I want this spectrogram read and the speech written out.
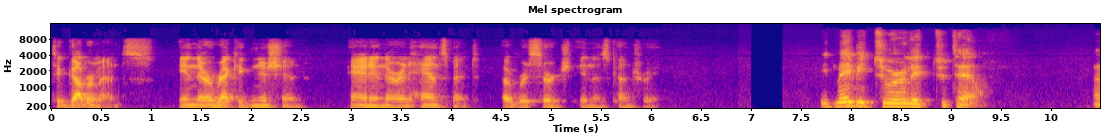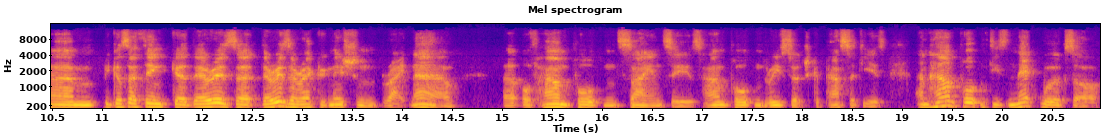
to governments in their recognition and in their enhancement of research in this country? It may be too early to tell. Um, because I think uh, there is a there is a recognition right now uh, of how important science is, how important research capacity is, and how important these networks are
